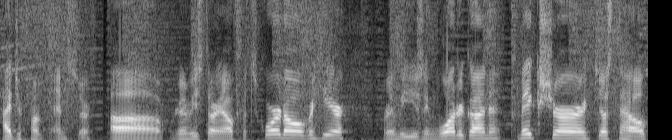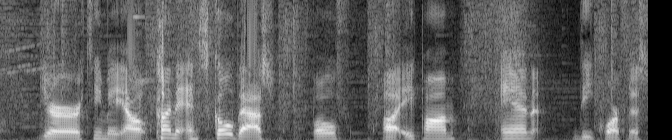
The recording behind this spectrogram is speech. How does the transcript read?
Hydro Pump and Surf. Uh, we're going to be starting off with Squirtle over here. We're going to be using Water Gun. Make sure, just to help your teammate out, Kunna and Skull Bash, both uh, Aipom and the Corphish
